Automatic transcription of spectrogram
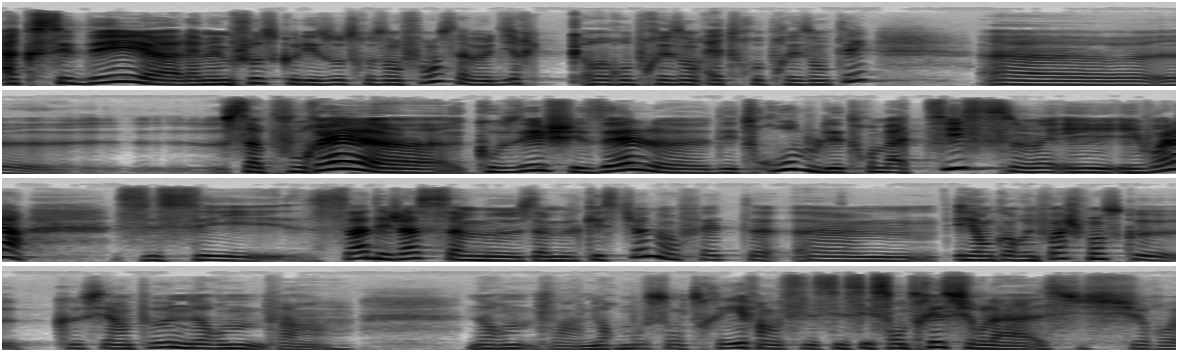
accéder à la même chose que les autres enfants, ça veut dire représent, être représentée. Euh, ça pourrait euh, causer chez elle euh, des troubles, des traumatismes, et, voilà. C'est, ça déjà, ça me, ça me questionne en fait. Euh, et encore une fois, je pense que, que c'est un peu norme, enfin, norme, enfin, normocentré. Enfin, c'est, centré sur la, sur,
